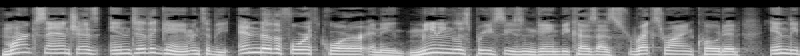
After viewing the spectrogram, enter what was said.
Mark Sanchez into the game, into the end of the fourth quarter in a meaningless preseason game because, as Rex Ryan quoted in the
